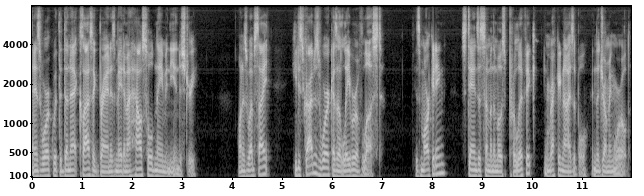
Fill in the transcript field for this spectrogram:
and his work with the Dunnett Classic brand has made him a household name in the industry. On his website, he describes his work as a labor of lust. His marketing stands as some of the most prolific and recognizable in the drumming world.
